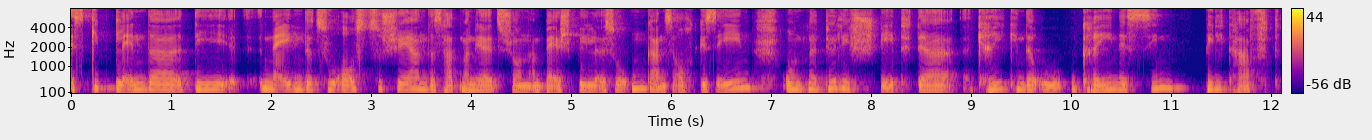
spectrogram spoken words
es gibt Länder, die neigen dazu auszuscheren. Das hat man ja jetzt schon am Beispiel also Ungarns auch gesehen. Und natürlich steht der Krieg in der Ukraine Sinn bildhaft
